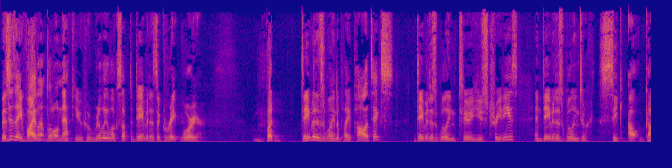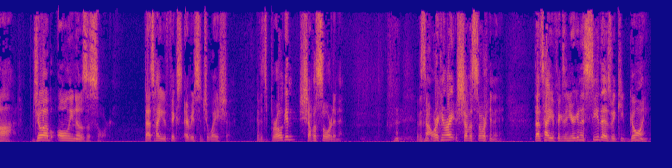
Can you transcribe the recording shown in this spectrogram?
This is a violent little nephew who really looks up to David as a great warrior. But David is willing to play politics. David is willing to use treaties and David is willing to seek out God. Joab only knows the sword. That's how you fix every situation. If it's broken, shove a sword in it. if it's not working right, shove a sword in it. That's how you fix it. And you're going to see that as we keep going.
